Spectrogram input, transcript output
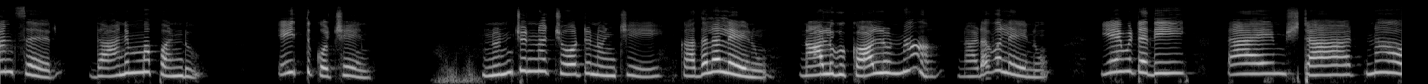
ఆన్సర్ దానిమ్మ పండు. Eighth question. నుంచున్న చోటు నుంచి కదలలేను. నాలుగు కాళ్ళున్నా నడవలేను. ఏమిటది? Time start now.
